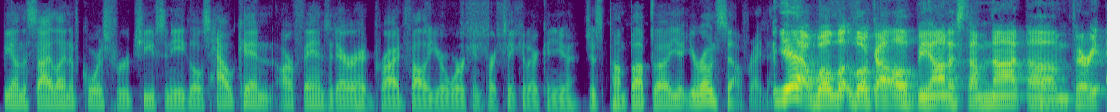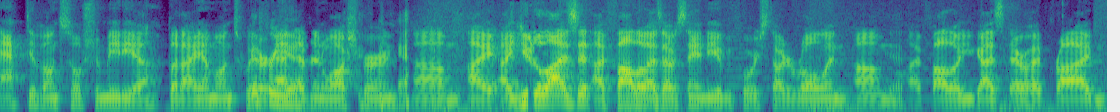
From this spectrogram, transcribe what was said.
be on the sideline, of course, for Chiefs and Eagles. How can our fans at Arrowhead Pride follow your work in particular? Can you just pump up uh, your own self right now? Yeah, well, look, I'll be honest. I'm not um, very active on social media, but I am on Twitter at you. Evan Washburn. um, I, I, utilize it. I follow, as I was saying to you before we started rolling. Um, yeah. I follow you guys at Arrowhead Pride, and,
